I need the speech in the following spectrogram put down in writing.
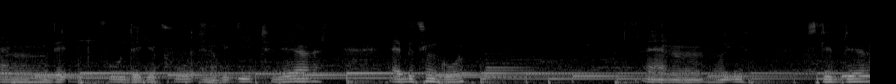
and they eat food they give food and we eat there. Everything good. And we sleep there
